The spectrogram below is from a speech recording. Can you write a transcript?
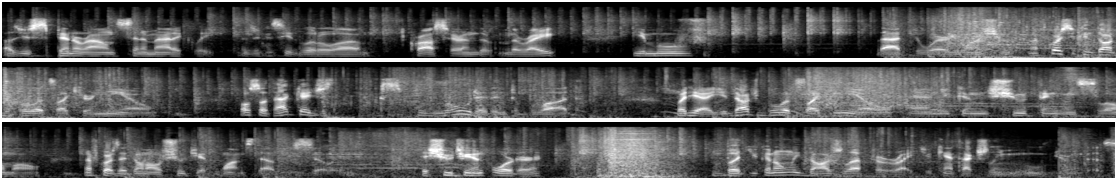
as you spin around cinematically. As you can see the little uh, crosshair on the, on the right, you move that to where you want to shoot. And of course you can dodge bullets like your Neo. Also, that guy just exploded into blood. But yeah, you dodge bullets like Neo, and you can shoot things in slow-mo. And of course, they don't all shoot you at once, that would be silly. They shoot you in order, but you can only dodge left or right. You can't actually move during this.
